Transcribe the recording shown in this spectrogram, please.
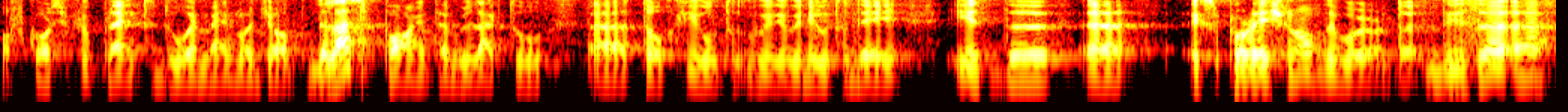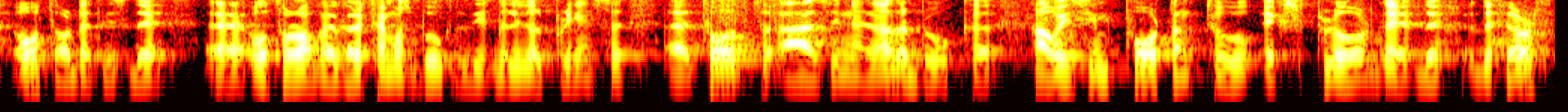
of course, if you plan to do a manual job. The last point I would like to uh, talk you to, with you today is the exploration of the world. This uh, uh, author, that is the uh, author of a very famous book, that is The Little Prince, uh, taught us in another book uh, how it's important to explore the, the, the earth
